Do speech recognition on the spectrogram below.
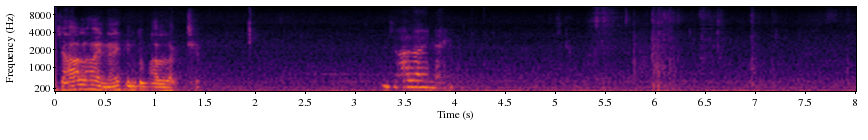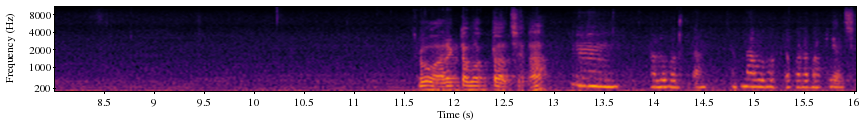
ঝাল হয় নাই কিন্তু ভালো লাগছে। ঝাল হয় নাই। ও আরেকটা ভর্তা আছে না? হুম আলু ভর্তা। এখন আলু ভর্তা করা বাকি আছে।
